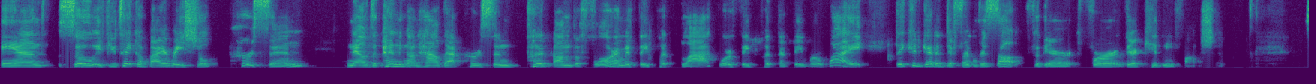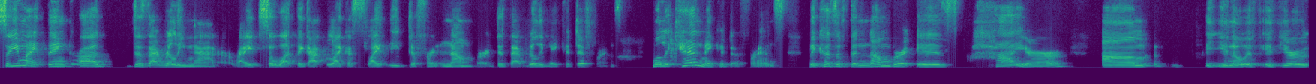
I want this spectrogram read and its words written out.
And so, if you take a biracial person, now, depending on how that person put on the form, if they put black or if they put that they were white, they could get a different result for their for their kidney function. So you might think, oh, does that really matter, right? So what? They got like a slightly different number. Did that really make a difference? Well, it can make a difference because if the number is higher, um, you know, if, if you're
